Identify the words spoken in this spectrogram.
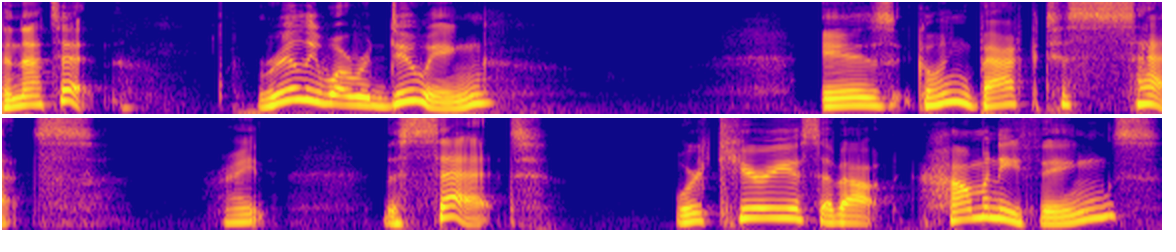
And that's it. Really, what we're doing is going back to sets, right? The set, we're curious about how many things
